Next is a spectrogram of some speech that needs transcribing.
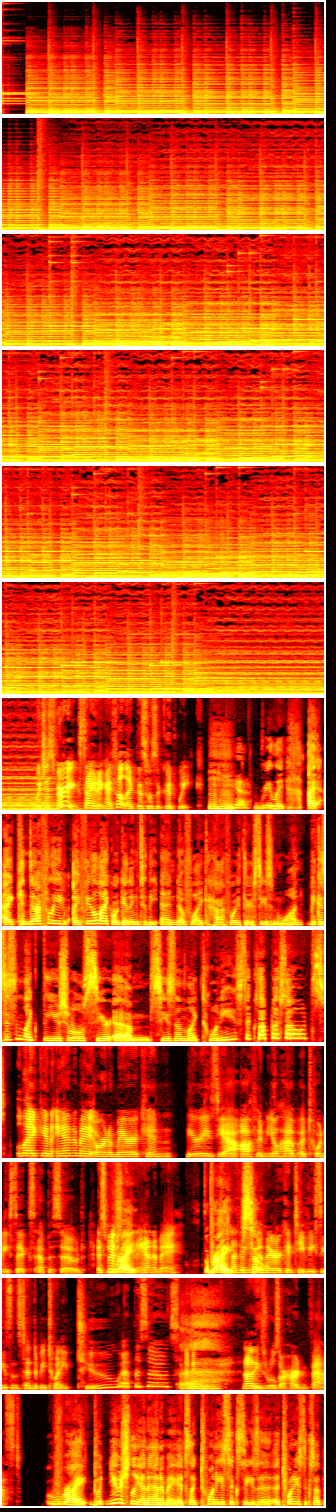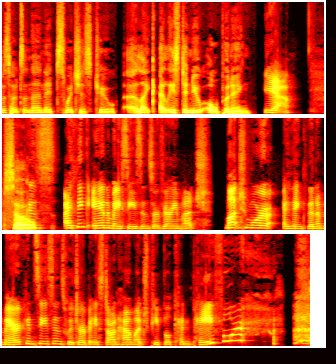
Which is very exciting. I felt like this was a good week. Mm-hmm. Yeah. Really. I, I can definitely, I feel like we're getting to the end of like halfway through season one because isn't like the usual ser- um, season like 26 episodes? Like an anime or an American series, yeah, often you'll have a 26 episode, especially Right. in anime. Right. I think so, American TV seasons tend to be 22 episodes. I mean, uh, none of these rules are hard and fast. Right. But usually in anime, it's like 26 season, uh, 26 episodes, and then it switches to uh, like at least a new opening. Yeah. So, Because I think anime seasons are very much much more I think than American seasons which are based on how much people can pay for.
